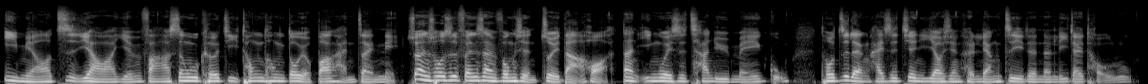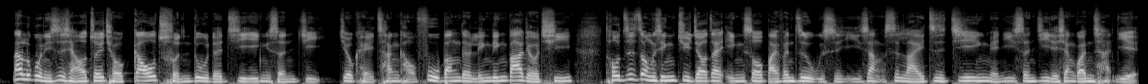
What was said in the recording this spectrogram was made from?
疫苗、制药啊、研发、生物科技，通通都有包含在内。虽然说是分散风险最大化，但因为是参与美股，投资人还是建议要先衡量自己的能力再投入。那如果你是想要追求高纯度的基因生技，就可以参考富邦的零零八九七，投资重心聚焦在营收百分之五十以上是来自基因免疫生技的相关产业，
